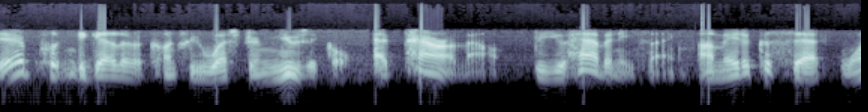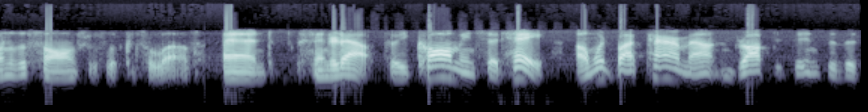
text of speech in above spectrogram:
they're putting together a country western musical at Paramount. Do you have anything?" I made a cassette. One of the songs was "Looking for Love," and sent it out. So he called me and said, "Hey, I went by Paramount and dropped it into this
